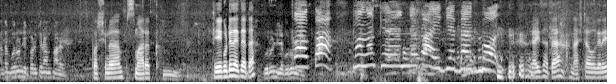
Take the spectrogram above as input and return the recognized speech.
आता बुरुंडी परशुराम स्मारक. परशुराम स्मारक. हे कुठे जायचं आहे आता? बुरुंडीला बुरुंडी. गाईज आता नाश्ता वगैरे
